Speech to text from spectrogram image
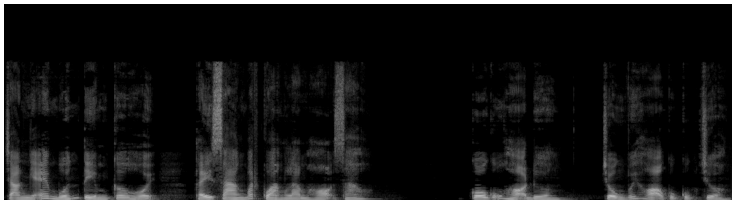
Chẳng nhẽ muốn tìm cơ hội thấy sang bắt quàng làm họ sao? Cô cũng họ đường, trùng với họ của cục trưởng.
